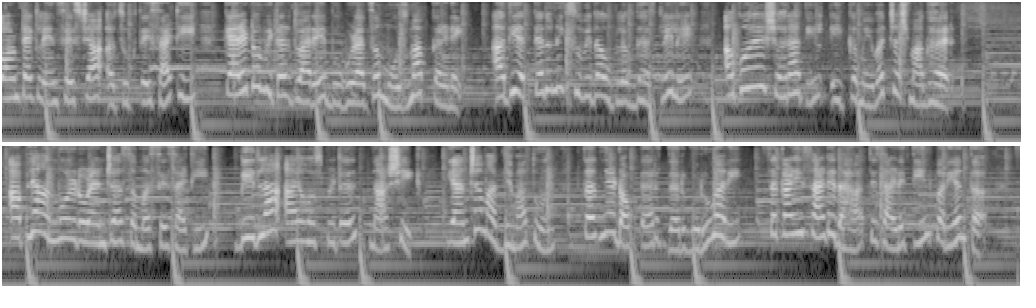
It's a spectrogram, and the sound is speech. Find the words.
contact लेन्सेसच्या अचूकतेसाठी कॅरेटोमीटरद्वारे बुबुळाचं मोजमाप करणे. आदी अत्याधुनिक सुविधा उपलब्ध असलेले अकोले शहरातील एकमेव चष्माघर. आपल्या अनमोल डोळ्यांच्या समस्येसाठी बिर्ला आय हॉस्पिटल नाशिक यांच्या माध्यमातून तज्ज्ञ डॉक्टर दर गुरुवारी सकाळी साडेदहा ते साडेतीन पर्यंत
